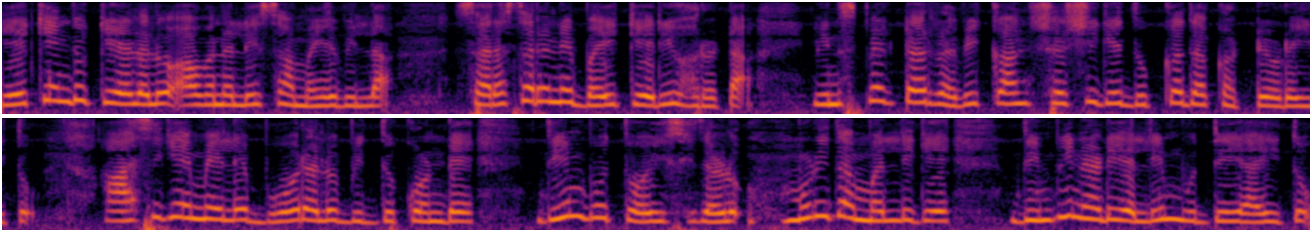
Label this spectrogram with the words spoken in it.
ಏಕೆಂದು ಕೇಳಲು ಅವನಲ್ಲಿ ಸಮಯವಿಲ್ಲ. ಸರಸರನೆ ಬೈಕೇರಿ ಹೊರಟ. ಇನ್ಸ್ಪೆಕ್ಟರ್ ರವಿಕಾಂತ್ ಶಶಿಗೆ ದುಃಖದ ಕಟ್ಟೆಯೊಡೆಯಿತು ಹಾಸಿಗೆ ಮೇಲೆ ಬೋರಲು ಬಿದ್ದುಕೊಂಡೇ ದಿಂಬು ತೋಯಿಸಿದಳು. ಮುಡಿದ ಮಲ್ಲಿಗೆ ದಿಂಬಿನಡಿಯಲ್ಲಿ ಮುದ್ದೆಯಾಯಿತು.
